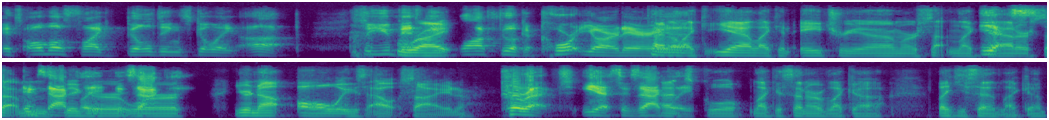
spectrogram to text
it's almost like buildings going up. So you basically Right. walk through like a courtyard area, kind of like yeah, like an atrium or something like that, or something exactly, bigger where you're not always outside. correct. Yes, exactly. That's cool. Like a center of like a like you said, like a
